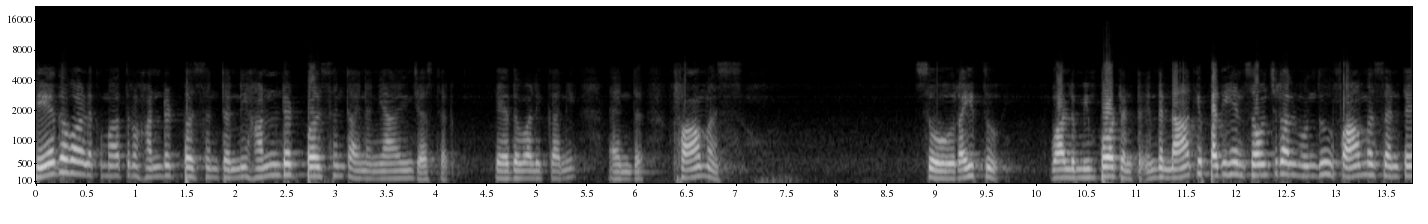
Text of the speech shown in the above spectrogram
పేదవాళ్ళకు మాత్రం హండ్రెడ్ పర్సెంట్ అన్ని హండ్రెడ్ పర్సెంట్ ఆయన న్యాయం చేస్తాడు. పేదవాళ్ళకి కానీ అండ్ ఫార్మర్స్ సో రైతు వాళ్ళు ఇంపార్టెంట్. అంటే నాకే పదిహేను సంవత్సరాల ముందు ఫార్మర్స్ అంటే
